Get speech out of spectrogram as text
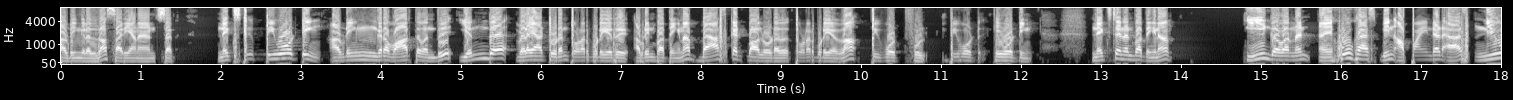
அப்படிங்கிறது தான் சரியான ஆன்சர் நெக்ஸ்ட் பிவோட்டிங் அப்படிங்கிற வார்த்தை வந்து எந்த விளையாட்டுடன் தொடர்புடையது அப்படின்னு பார்த்தீங்கன்னா பேஸ்கெட் பாலோட தொடர்புடையது தான் pivot full pivot pivoting next என்னன்னு பார்த்தீங்கன்னா e governance who has been appointed as new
